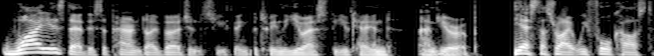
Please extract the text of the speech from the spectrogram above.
Why is there this apparent divergence, do you think, between the US, the UK, and, and Europe? Yes, that's right. We forecast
